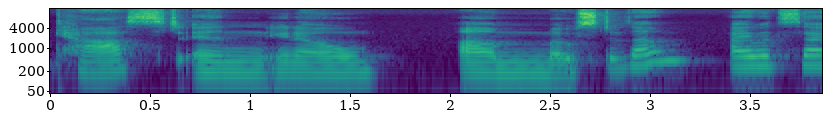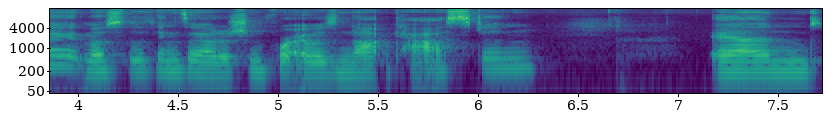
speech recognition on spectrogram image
cast in you know um, most of them i would say most of the things i auditioned for i was not cast in and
